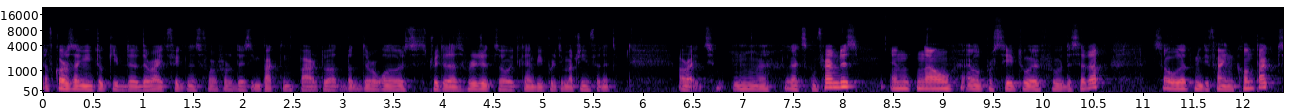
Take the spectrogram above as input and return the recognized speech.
of course, I need to keep the, the right thickness for, for this impacting part, but, but the wall is treated as rigid, so it can be pretty much infinite. All right, mm, let's confirm this. And now I will proceed with, with the setup. So let me define contact.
